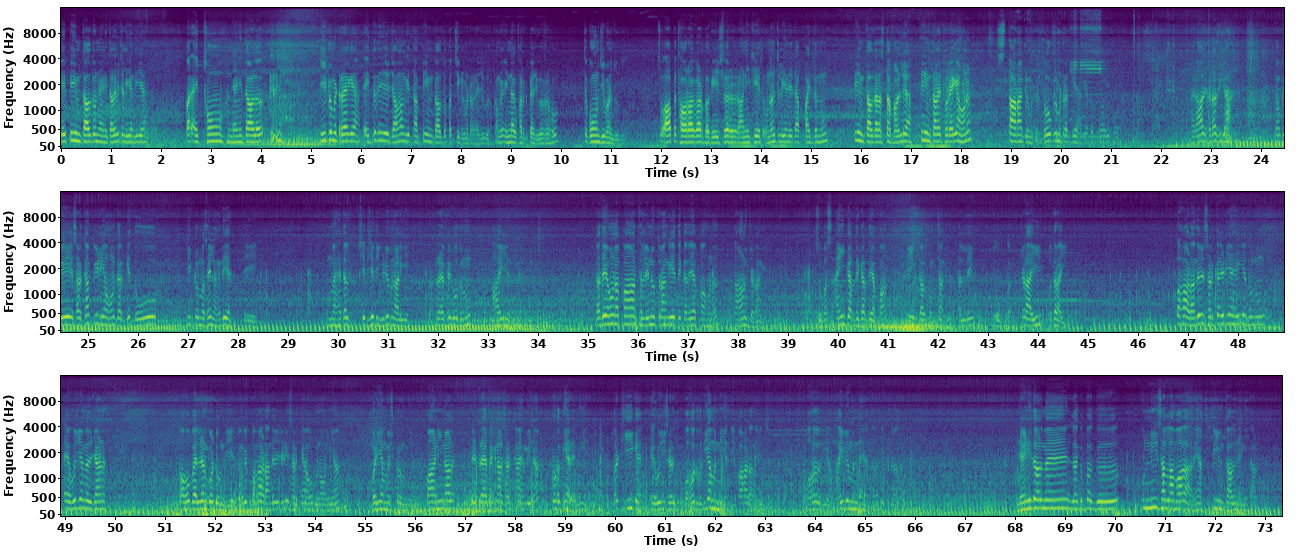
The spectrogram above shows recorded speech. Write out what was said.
ਇਹ ਭੀਮਤਾਲ ਤੋਂ ਨੈਣੀਤਾਲ ਵੀ ਚਲੀ ਜਾਂਦੀ ਹੈ। ਪਰ ਇੱਥੋਂ ਨੈਣੀਤਾਲ 30 ਕਿਲੋਮੀਟਰ ਰਹਿ ਗਿਆ ਤੇ ਇੱਧਰ ਦੀ ਜੇ ਜਾਵਾਂਗੇ ਤਾਂ ਭੀਮਤਾਲ ਤੋਂ 25 ਕਿਲੋਮੀਟਰ ਰਹਿ ਜਾਊਗਾ, ਕਿਉਂਕਿ ਇੰਨਾ ਕੁ ਫ਼ਰਕ ਪੈ ਜਾਊਗਾ ਫਿਰ ਉਹ ਤਕੋਣ ਜੀ ਬਣ ਜੂਗੀ ਸੋ ਆ ਪਥੌਰਾਗੜ੍ਹ, ਬਗੇਸ਼ਵਰ ਰਾਣੀ ਖੇਤ ਉਹਨਾਂ ਨੂੰ ਚਲੀ ਜਾਂਦੀ ਤਾਂ ਆਪਾਂ ਇੱਧਰ ਨੂੰ ਭੀਮਤਾਲ ਦਾ ਰਸਤਾ ਫੜ ਲਿਆ। ਭੀਮਤਾਲ ਇੱਥੋਂ ਰਹਿ ਗਿਆ ਹੁਣ 17 ਕਿਲੋਮੀਟਰ 2 ਕਿਲੋਮੀਟਰ ਅੱਗੇ ਆ ਗਿਆ ਬਸ ਸੌਰੀ ਸਰ ਮੈਂ ਰਾਜ ਖੜਾ ਸੀਗਾ, ਕਿਉਂਕਿ ਸੜਕਾਂ ਪੀੜੀਆਂ ਹੋਣ ਕਰਕੇ ਦੋ ਵਹੀਕਲ ਮਸੇ ਲੰਘਦੇ ਆ ਤੇ ਮੈਂ ਕਿਹਾ ਚੱਲ ਛੇਤੀ ਛੇਤੀ ਵੀਡੀਓ ਬਣਾ ਲਈਏ ਟ੍ਰੈਫਿਕ ਉਦੋਂ ਨੂੰ ਆ ਹੀ ਜਾਂਦਾ ਕਦੇ ਹੁਣ ਆਪਾਂ ਥੱਲੇ ਨੂੰ ਉਤਰਾਂਗੇ ਤੇ ਕਦੇ ਆਪਾਂ ਹੁਣ ਤਾਂ ਨੂੰ ਚੜਾਂਗੇ। ਸੋ ਬਸ ਐਂ ਕਰਦੇ ਕਰਦੇ ਆਪਾਂ ਭੀਮਤਾਲ ਪਹੁੰਚਾਂਗੇ, ਥੱਲੇ ਤੇ ਉੱਪਰ ਚੜਾਈ ਉਤਰਾਈ। ਪਹਾੜਾਂ ਦੇ ਵਿੱਚ ਸੜਕਾਂ ਜਿਹੜੀਆਂ ਹੈਗੀਆਂ ਤੁਹਾਨੂੰ ਇਹੋ ਜਿਹੀਆਂ ਮਿਲ ਜਾਣ, ਤਾਂ ਉਹ ਵੈਲ ਗੁੱਡ ਹੁੰਦੀ ਹੈ ਕਿਉਂਕਿ ਪਹਾੜਾਂ ਦੇ ਵਿੱਚ ਜਿਹੜੀ ਸੜਕਾਂ ਉਹ ਬਣਾਉਣੀਆਂ ਬੜੀਆਂ ਮੁਸ਼ਕਲ ਹੁੰਦੀਆਂ। ਪਾਣੀ ਨਾਲ ਤੇ ਟ੍ਰੈਫਿਕ ਨਾਲ ਸੜਕਾਂ ਹਮੇਸ਼ਾ ਟੁੱਟਦੀਆਂ ਰਹਿੰਦੀਆਂ। ਪਰ ਠੀਕ ਹੈ, ਇਹੋ ਜੀ ਸੜਕ ਬਹੁਤ ਵਧੀਆ ਮੰਨੀ ਜਾਂਦੀ ਹੈ ਪਹਾੜਾਂ ਦੇ ਵਿੱਚ। ਬਹੁਤ ਵਧੀਆ ਹਾਈਵੇ ਮੰਨਿਆ ਜਾਂਦਾ ਇੱਕ ਤਰ੍ਹਾਂ ਦਾ। ਨੈਣੀਤਾਲ ਮੈਂ ਲਗਭਗ 19 ਸਾਲਾਂ ਬਾਅਦ ਆ ਰਿਹਾ, ਭੀਮਤਾਲ ਨੈਣੀਤਾਲ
